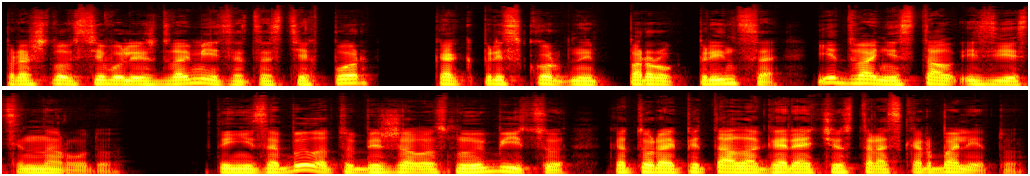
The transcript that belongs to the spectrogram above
Прошло всего лишь два месяца с тех пор, как прискорбный порог принца едва не стал известен народу. Ты не забыла ту безжалостную убийцу, которая питала горячую страсть к арбалету?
